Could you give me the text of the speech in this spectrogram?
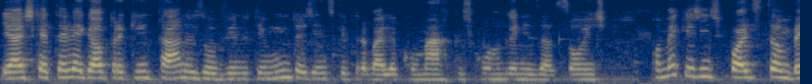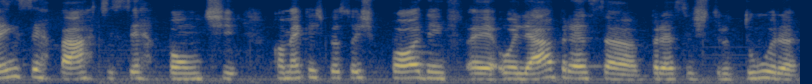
E acho que é até legal para quem está nos ouvindo, tem muita gente que trabalha com marcas, com organizações, como é que a gente pode também ser parte, ser ponte? Como é que as pessoas podem é, olhar para essa, essa estrutura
